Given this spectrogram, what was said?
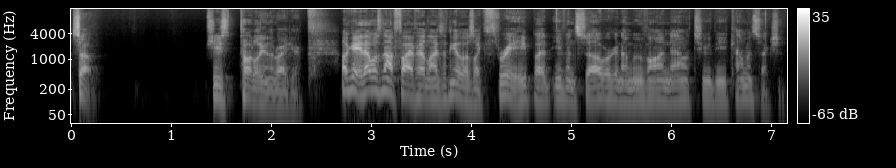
So, she's totally in the right here. Okay, that was not five headlines. I think it was like three, but even so, we're going to move on now to the comment section.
